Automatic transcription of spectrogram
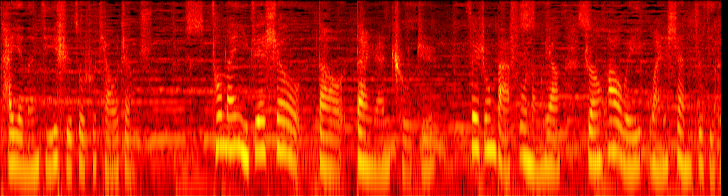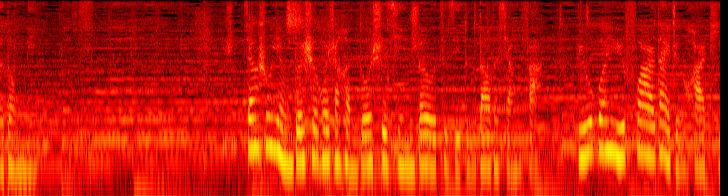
他也能及时做出调整。从难以接受到淡然处之，最终把负能量转化为完善自己的动力。江疏影对社会上很多事情都有自己独到的想法，比如关于富二代这个话题，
